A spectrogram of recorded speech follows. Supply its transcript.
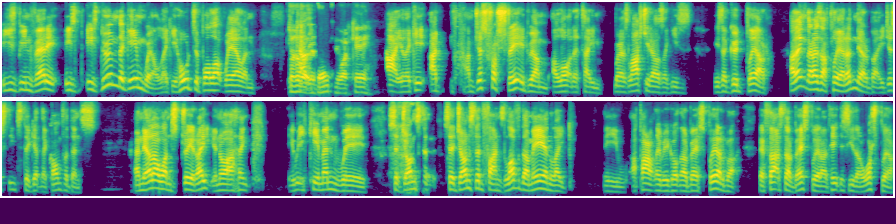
he's been very. He's he's doing the game well. Like he holds the ball up well, and Doesn't like the donkey work, eh? Aye, like he, I, I'm just frustrated with him a lot of the time. Whereas last year I was like, he's he's a good player. I think there is a player in there, but he just needs to get the confidence. And the other one's Drey Wright. You know, I think he, he came in with St Johnstone. St Johnstone fans loved him, eh? And like, he apparently we got their best player. But if that's their best player, I'd hate to see their worst player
